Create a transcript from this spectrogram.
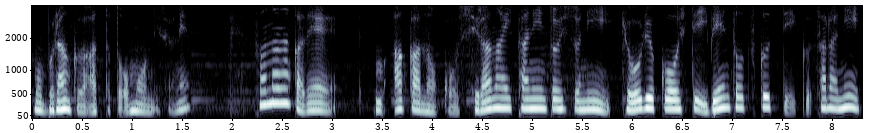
もうブランクがあったと思うんですよね。そんな中で赤のこう知らない他人と一緒に協力をしてイベントを作っていくさらに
